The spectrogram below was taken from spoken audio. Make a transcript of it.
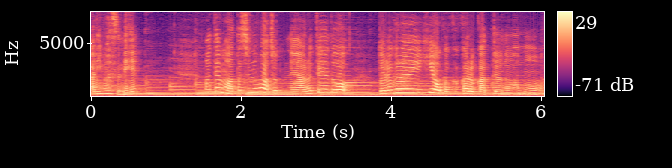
ありますね。まあ、でも私の方はちょっとねある程度どれぐらい費用がかかるかっていうのはも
